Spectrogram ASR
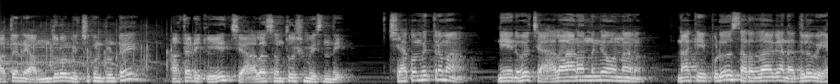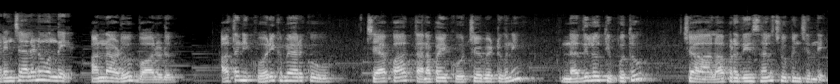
అతన్ని అందరూ మెచ్చుకుంటుంటే అతడికి చాలా సంతోషం వేసింది. చేపమిత్రమా నేను చాలా ఆనందంగా ఉన్నాను. నాకు ఇప్పుడు సరదాగా నదిలో విహరించాలని ఉంది. అన్నాడు బాలుడు. అతని కోరిక మేరకు చేప తనపై కూర్చోబెట్టుకుని నదిలో తిప్పుతూ చాలా ప్రదేశాలు చూపించింది.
